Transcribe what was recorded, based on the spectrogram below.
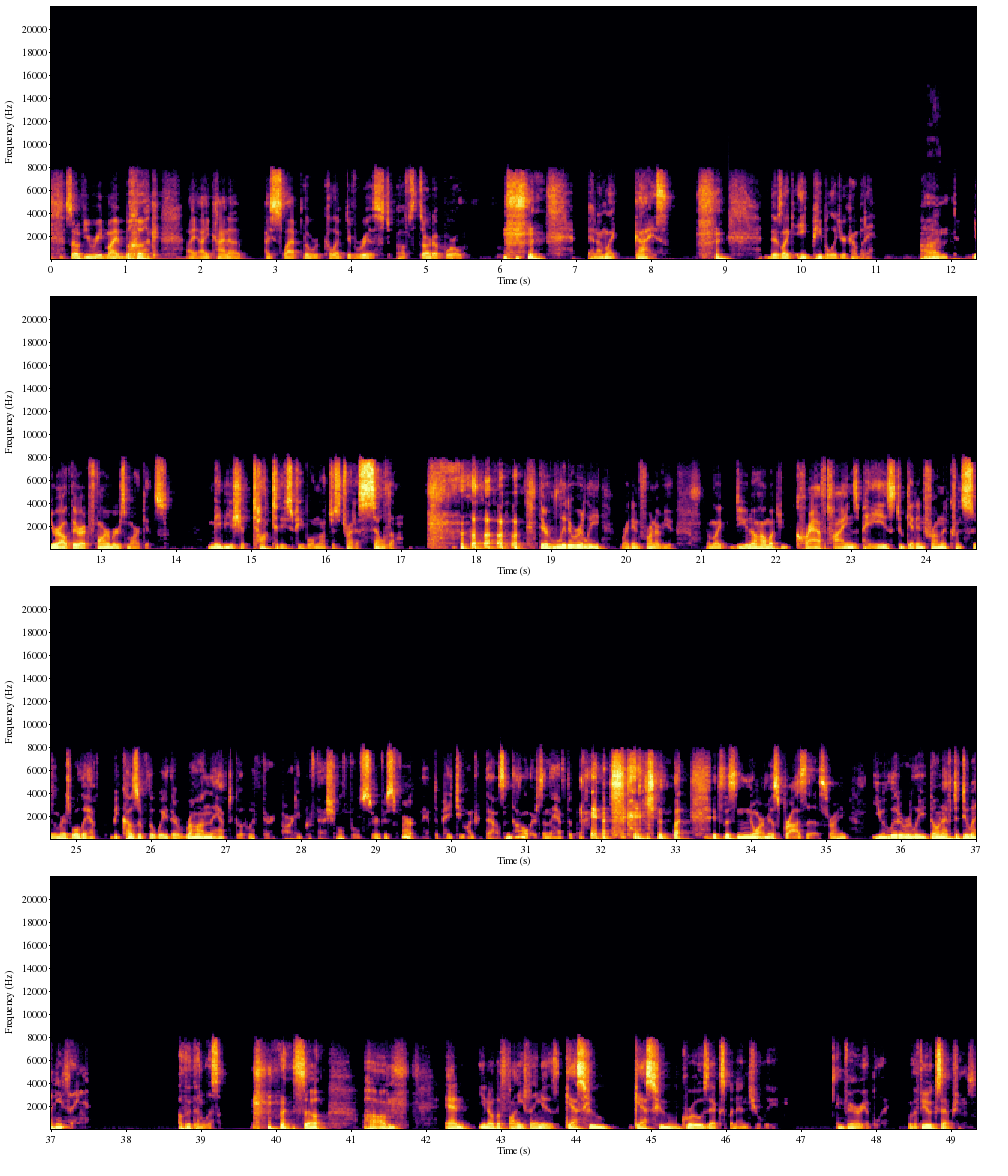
so if you read my book, I, I kind of I slap the collective wrist of startup world, and I'm like, guys, there's like eight people at your company. Um. You're out there at farmers markets. Maybe you should talk to these people, not just try to sell them. They're literally right in front of you. I'm like, do you know how much Kraft Heinz pays to get in front of consumers? Well, they have because of the way they're run, they have to go to a third party professional full service firm. They have to pay two hundred thousand dollars, and they have to. it's this enormous process, right? You literally don't have to do anything other than listen. so, um, and you know, the funny thing is, guess who? Guess who grows exponentially? Invariably, with a few exceptions.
